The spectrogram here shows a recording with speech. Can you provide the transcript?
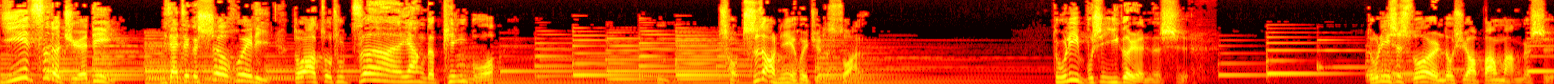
一次的决定，你在这个社会里都要做出这样的拼搏，嗯，从迟早你也会觉得算了。独立不是一个人的事，独立是所有人都需要帮忙的事。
